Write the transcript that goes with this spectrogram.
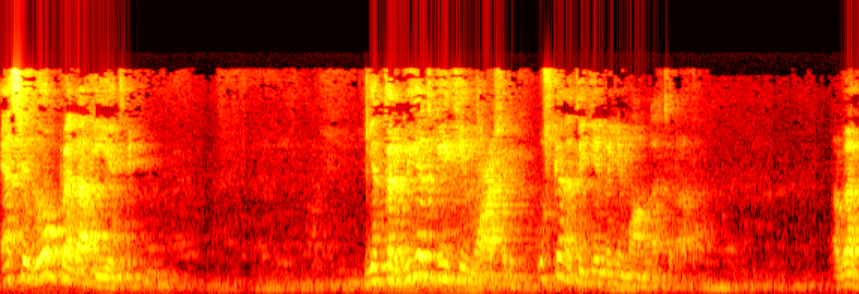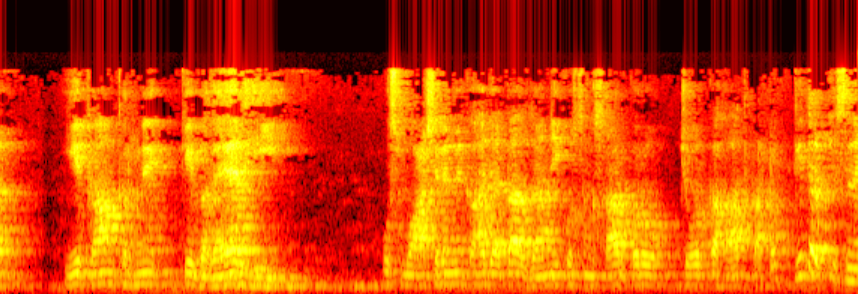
ایسے لوگ پیدا کیے تھے۔ یہ تربیت کی تھی معاشرے اس کے نتیجے میں یہ معاملہ چلا تھا۔ اگر یہ کام کرنے کے بغیر ہی اس معاشرے میں کہا جاتا، زانی کو سنسار کرو، چور کا ہاتھ کاٹو، کدھر کس نے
